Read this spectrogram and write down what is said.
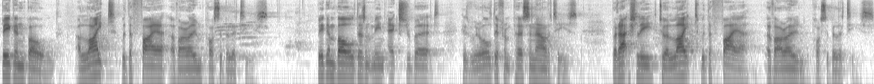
big and bold, alight with the fire of our own possibilities. Big and bold doesn't mean extrovert, because we're all different personalities, but actually to alight with the fire of our own possibilities.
